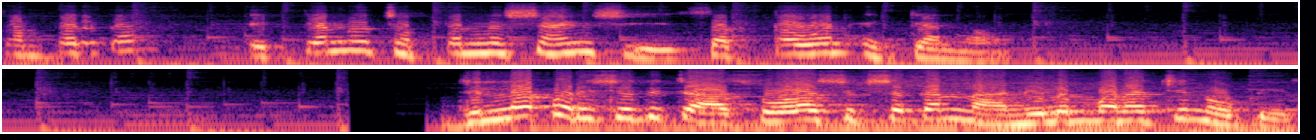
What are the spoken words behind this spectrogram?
संपर्क एक्क्याण्णव छप्पन्न शहाऐंशी सत्तावन्न एक्क्याण्णव. जिल्हा परिषदेच्या सोळा शिक्षकांना निलंबनाची नोटीस.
